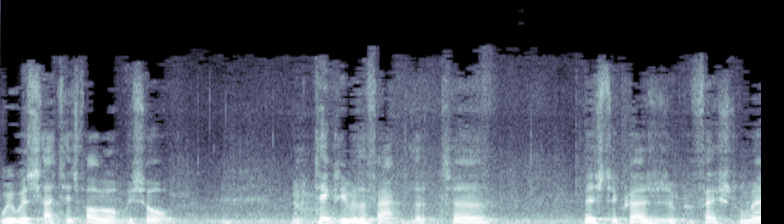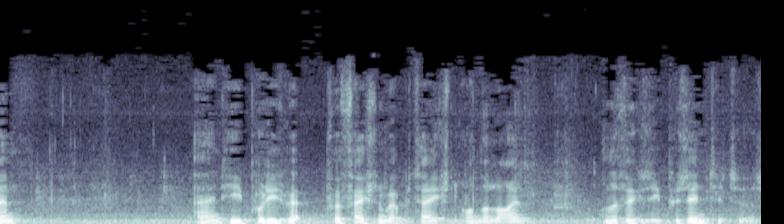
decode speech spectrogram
we were satisfied with what we saw, particularly with the fact that uh, Mr. Krause is a professional man and he put his rep professional reputation on the line on the figures he presented to us.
